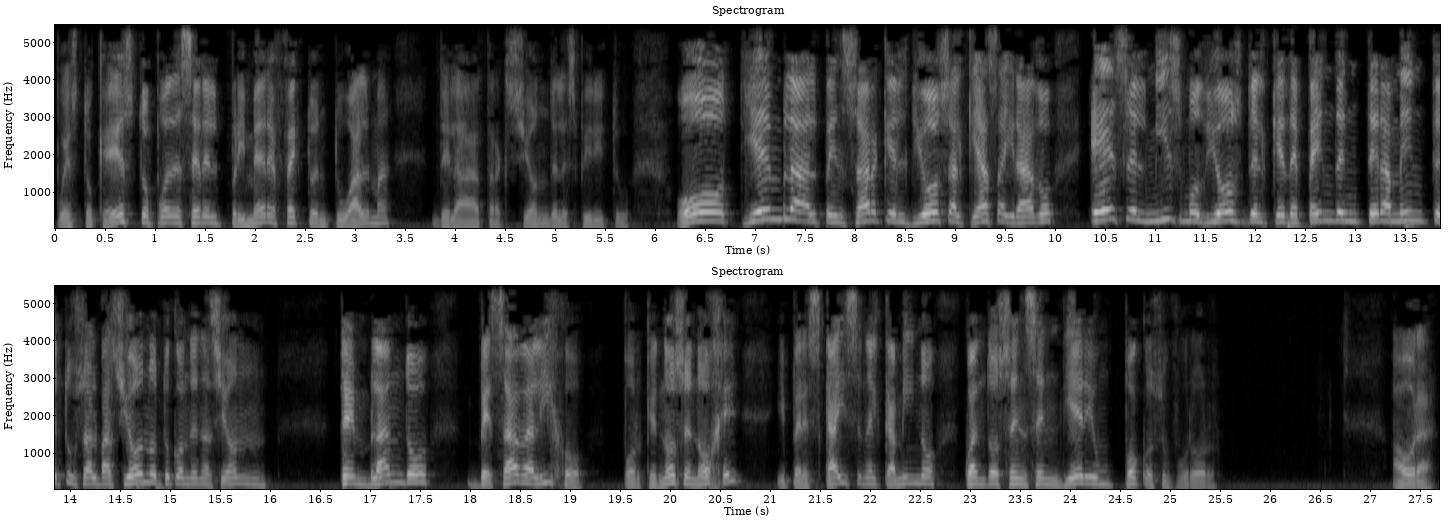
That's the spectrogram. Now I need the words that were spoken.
puesto que esto puede ser el primer efecto en tu alma de la atracción del Espíritu. Oh, tiembla al pensar que el Dios al que has airado es el mismo Dios del que depende enteramente tu salvación o tu condenación. Temblando, besad al Hijo, porque no se enoje y perezcáis en el camino cuando se encendiere un poco su furor. Ahora,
